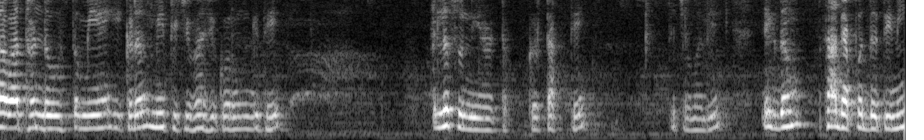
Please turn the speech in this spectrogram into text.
तवा थंड होतो मी इकडं मेथीची भाजी करून घेते. लसूण टाक टाकते. त्याच्यामध्ये एकदम साध्या पद्धतीने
